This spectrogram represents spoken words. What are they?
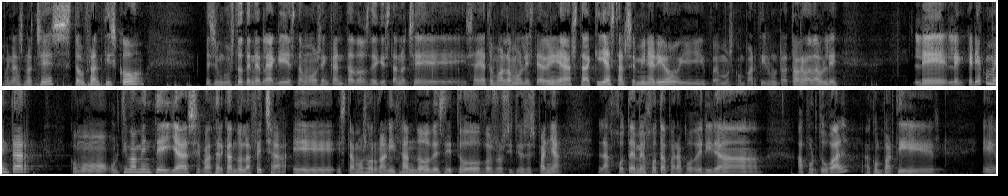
Buenas noches, don Francisco. Es un gusto tenerle aquí. Estamos encantados de que esta noche se haya tomado la molestia de venir hasta aquí, hasta el seminario, y podemos compartir un rato agradable. Le, quería comentar, como últimamente ya se va acercando la fecha, eh, estamos organizando desde todos los sitios de España la JMJ para poder ir a Portugal a compartir eh,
